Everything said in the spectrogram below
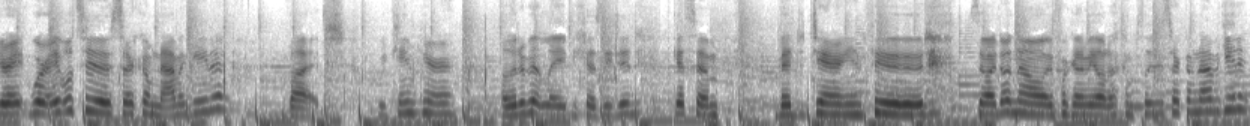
You're, we're able to circumnavigate it, but we came here a little bit late because we did get some vegetarian food. So I don't know if we're gonna be able to completely circumnavigate it,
